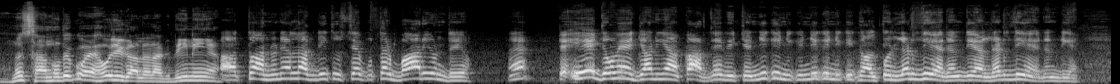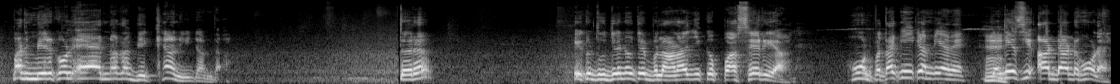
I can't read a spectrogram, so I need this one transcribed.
ਹੁਣ ਸਾਨੂੰ ਤੇ ਕੋਈ ਇਹੋ ਜੀ ਗੱਲ ਲੱਗਦੀ ਨਹੀਂ ਆ। ਆ ਤੁਹਾਨੂੰ ਨਹੀਂ ਲੱਗਦੀ ਤੁਸੀਂ ਤੇ ਪੁੱਤਰ ਬਾਹਰ ਹੀ ਹੁੰਦੇ ਹੋ ਹੈ? ਤੇ ਇਹ ਦੋਵੇਂ ਜਾਣੀਆਂ ਘਰ ਦੇ ਵਿੱਚ ਨਿੱਕੀ ਨਿੱਕੀ ਨਿੱਕੀ ਨਿੱਕੀ ਗੱਲ ਤੋਂ ਲੜਦੀਆਂ ਰਹਿੰਦੀਆਂ ਲੜਦੀਆਂ ਰਹਿੰਦੀਆਂ। ਪਰ ਮੇਰੇ ਕੋਲ ਇਹ ਇਹਨਾਂ ਦਾ ਵੇਖਿਆ ਨਹੀਂ ਜਾਂਦਾ। ਤਰ ਇੱਕ ਦੂਜੇ ਨੂੰ ਤੇ ਬੁਲਾਣਾ ਜੀ ਇੱਕ ਪਾਸੇ ਰਿਆ ਹੁਣ ਪਤਾ ਕੀ ਕਹਿੰਦੀਆਂ ਨੇ? ਕਹਿੰਦੀ ਅਸੀਂ ਅੱਡ ਅੱਡ ਹੋਣਾ। ਹੈ।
